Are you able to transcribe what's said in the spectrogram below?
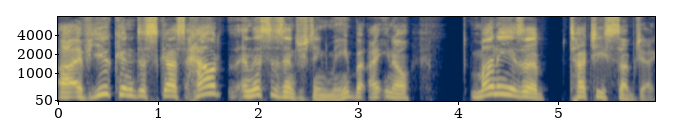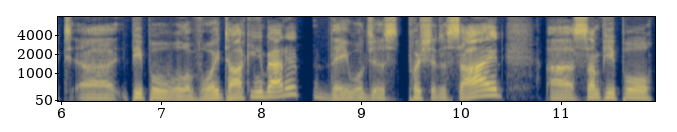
uh, if you can discuss how, and this is interesting to me, but I, you know, money is a touchy subject. Uh, people will avoid talking about it. They will just push it aside. Uh, some people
